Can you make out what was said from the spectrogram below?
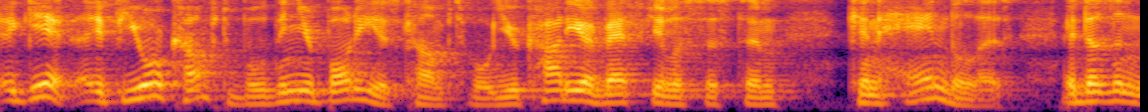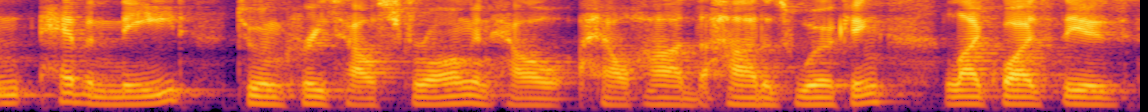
again, if you're comfortable, then your body is comfortable. Your cardiovascular system can handle it. It doesn't have a need to increase how strong and how, how hard the heart is working. Likewise, there's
